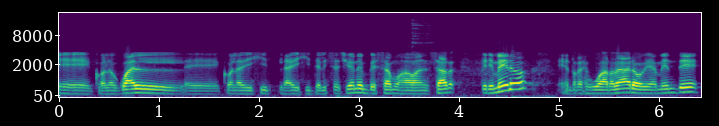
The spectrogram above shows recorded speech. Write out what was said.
Eh, con lo cual, eh, con la, la, digitalización empezamos a avanzar, primero, en resguardar, obviamente,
